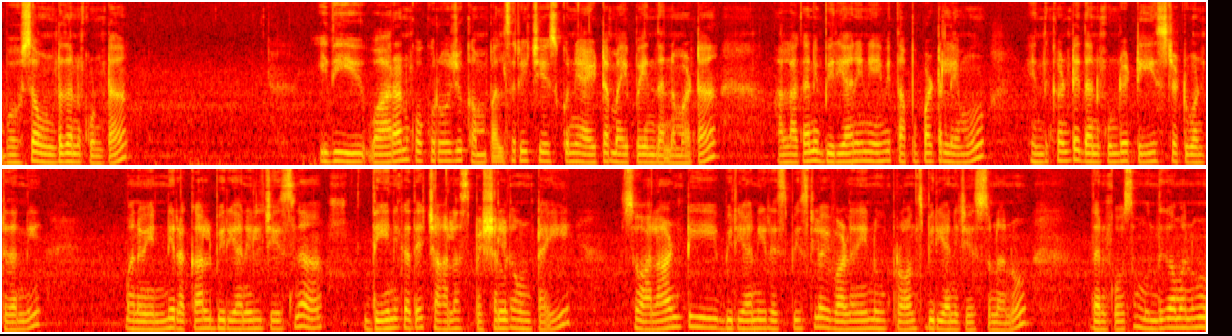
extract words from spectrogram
బహుశా ఉండదనుకుంటా. ఇది వారానికి ఒకరోజు కంపల్సరీ చేసుకునే ఐటెం అయిపోయిందన్నమాట. అలాగని బిర్యానీని ఏమి తప్పుపట్టలేము. ఎందుకంటే దానికి ఉండే టేస్ట్ అటువంటిదని మనం ఎన్ని రకాల బిర్యానీలు చేసినా దేనికదే చాలా స్పెషల్గా ఉంటాయి. సో అలాంటి బిర్యానీ రెసిపీస్లో ఇవాళ నేను ప్రాన్స్ బిర్యానీ చేస్తున్నాను. దానికోసం ముందుగా మనము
